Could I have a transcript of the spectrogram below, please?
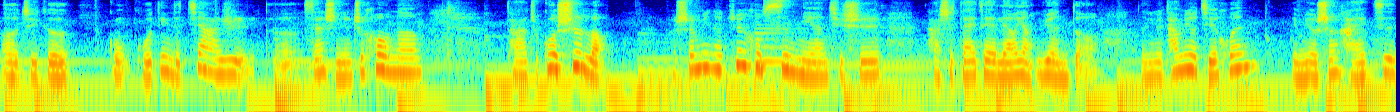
呃，这个国国定的假日的三十年之后呢，他就过世了。生命的最后四年，其实他是待在疗养院的，因为他没有结婚，也没有生孩子。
